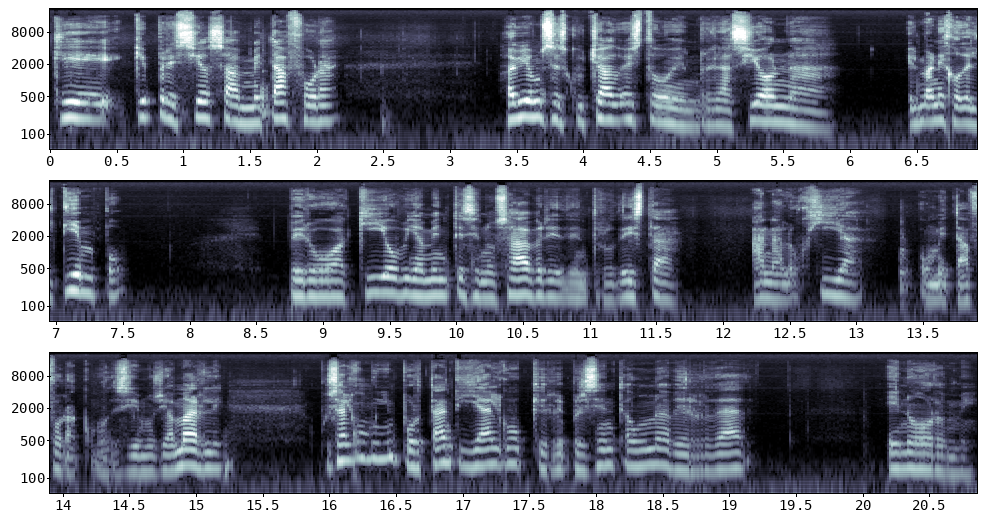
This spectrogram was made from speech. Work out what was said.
Qué, qué preciosa metáfora. Habíamos escuchado esto en relación a el manejo del tiempo, pero aquí obviamente se nos abre dentro de esta analogía o metáfora, como decíamos llamarle, pues algo muy importante y algo que representa una verdad enorme.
